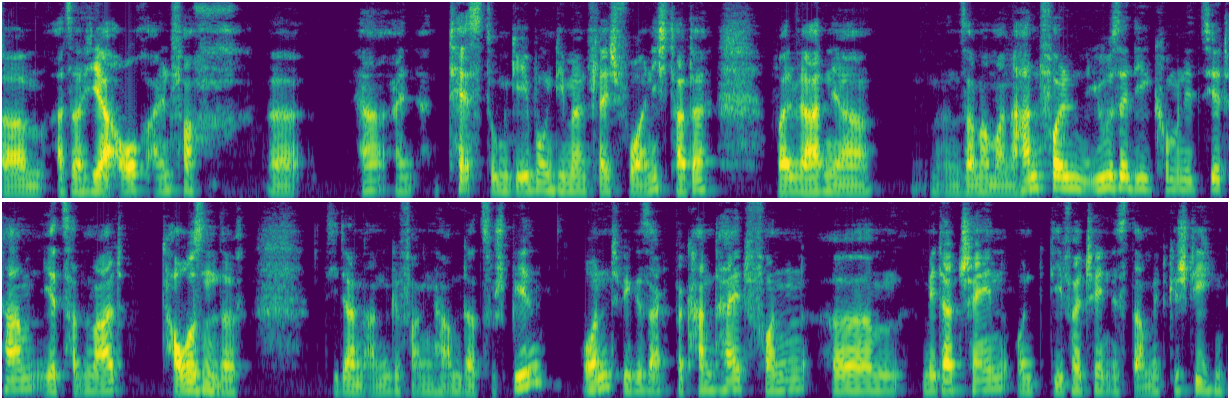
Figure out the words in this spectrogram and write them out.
Ähm, also hier auch einfach äh, ja, eine Testumgebung, die man vielleicht vorher nicht hatte, weil wir hatten ja, sagen wir mal, eine Handvoll User, die kommuniziert haben. Jetzt hatten wir halt Tausende die dann angefangen haben, da zu spielen. Und wie gesagt, Bekanntheit von ähm, MetaChain und DeFi-Chain ist damit gestiegen.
